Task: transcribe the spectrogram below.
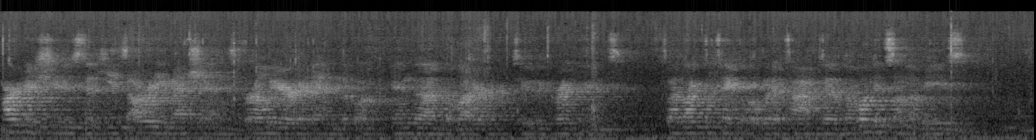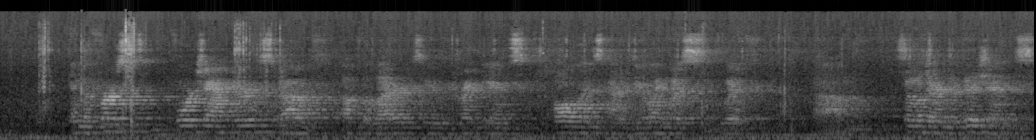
heart issues that he's already mentioned earlier in the book, in the, the letter to the Corinthians. So I'd like to take a little bit of time to, to look at some of these. In the first four chapters of, of the letter to the Corinthians, Paul is kind of dealing with, with some of their divisions.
